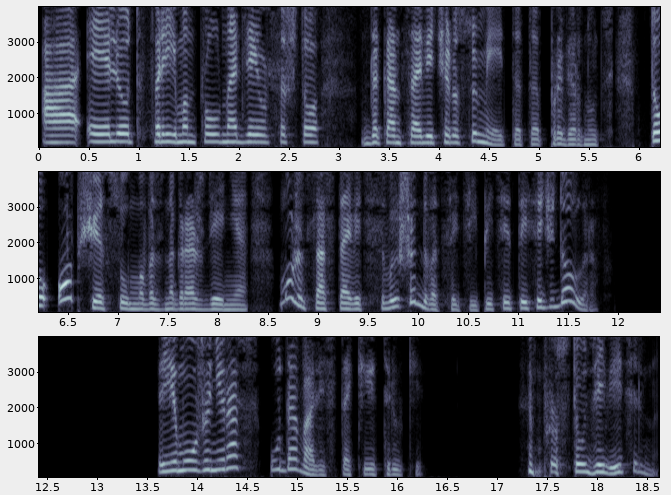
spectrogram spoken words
а Эллиот Фримонтл надеялся, что до конца вечера сумеет это провернуть, то общая сумма вознаграждения может составить свыше 25 тысяч долларов. Ему уже не раз удавались такие трюки. Просто удивительно,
